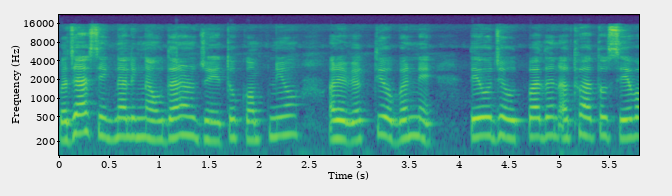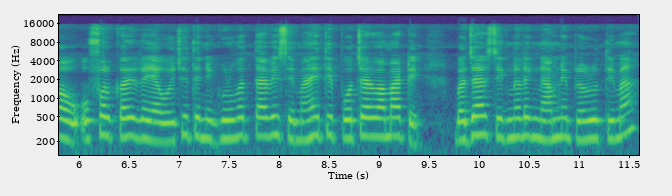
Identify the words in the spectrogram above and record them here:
બજાર સિગ્નલિંગના ઉદાહરણો જોઈએ તો કંપનીઓ અને વ્યક્તિઓ બંને તેઓ જે ઉત્પાદન અથવા તો સેવાઓ ઓફર કરી રહ્યા હોય છે તેની ગુણવત્તા વિશે માહિતી પહોંચાડવા માટે બજાર સિગ્નલિંગ નામની પ્રવૃત્તિમાં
